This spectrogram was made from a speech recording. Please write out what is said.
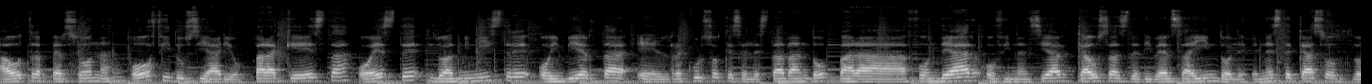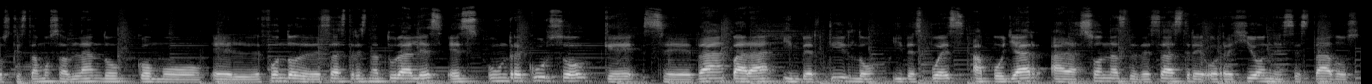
a otra persona o fiduciario para que ésta o éste lo administre o invierta el recurso que se le está dando para fondear o financiar causas de diversa índole. En este caso, los que estamos hablando como el Fondo de Desastres Naturales es un recurso que se da para invertirlo y después apoyar a las zonas de desastre o regiones, estados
